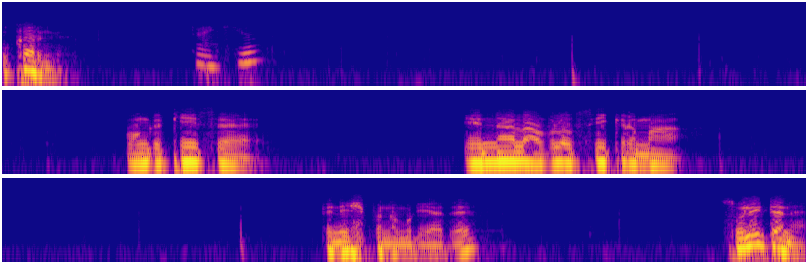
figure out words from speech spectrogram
உட்காருங்க. தேங்க்யூ உங்க கேஸ என்னால அவ்வளவு சீக்கிரமா ஃபினிஷ் பண்ண முடியாது. சொல்லிட்டேனே.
